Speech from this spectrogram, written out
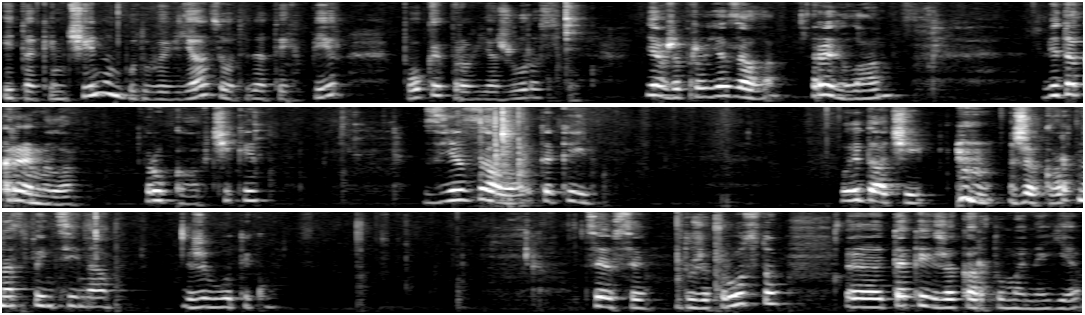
і таким чином буду вив'язувати до тих пір, поки пров'яжу росток. Я вже пров'язала реглан, відокремила рукавчики, зв'язала такий ледачий жакард на спинці на животику. Це все дуже просто. Е, Такий жакард у мене є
